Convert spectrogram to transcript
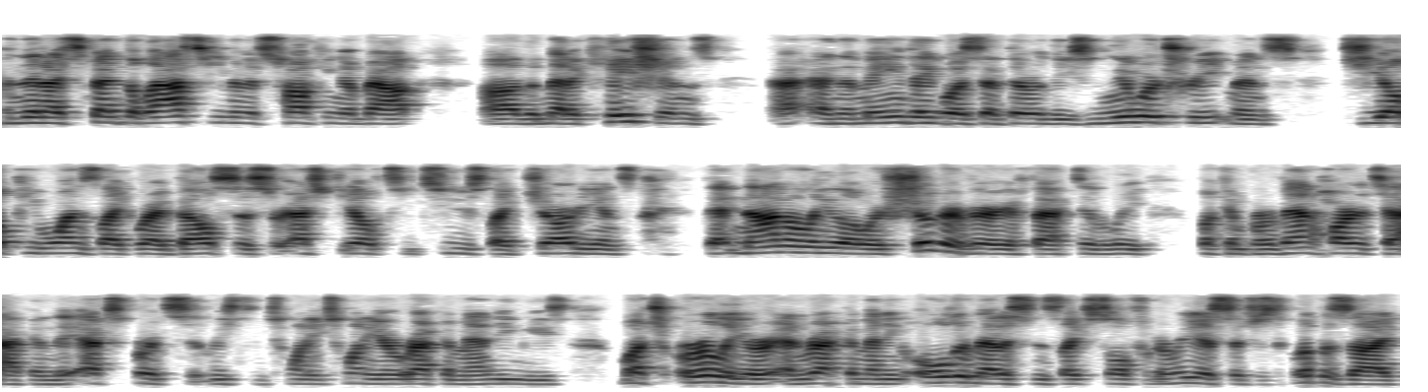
And then I spent the last few minutes talking about uh, the medications Uh, and the main thing was that there were these newer treatments, GLP-1s like Rybelsus or SGLT2s like Jardiance, that not only lower sugar very effectively, but can prevent heart attack. And the experts, at least in 2020, are recommending these much earlier and recommending older medicines like sulfonylurea, such as glipizide,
